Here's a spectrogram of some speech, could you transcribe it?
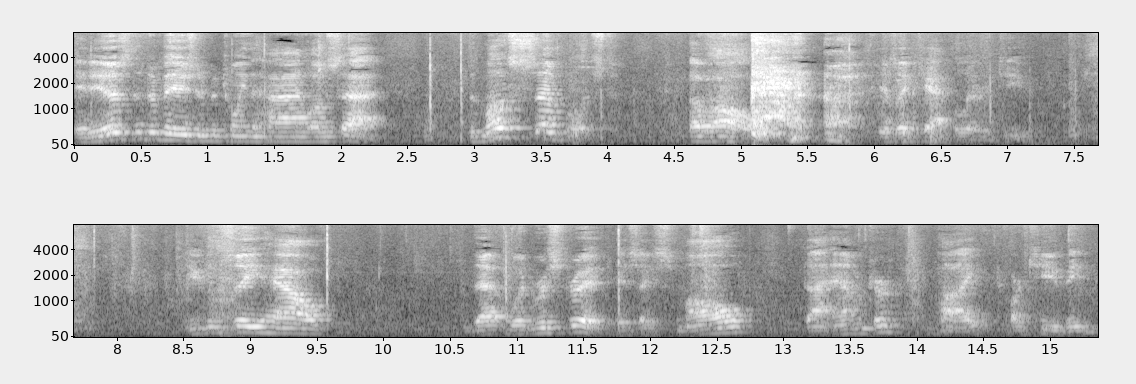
it is the division between the high and low side. The most simplest of all is a capillary tube. You can see how that would restrict. It's a small diameter pipe or tubing.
